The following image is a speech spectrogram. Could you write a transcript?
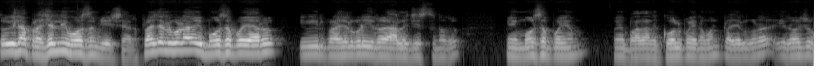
సో ఇలా ప్రజల్ని మోసం చేశారు. ప్రజలు కూడా ఈ మోసపోయారు. వీళ్ళు ప్రజలు కూడా ఈరోజు ఆలోచిస్తున్నారు. మేము మోసపోయాం మేము పలానా కోల్పోయినామని ప్రజలు కూడా ఈరోజు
